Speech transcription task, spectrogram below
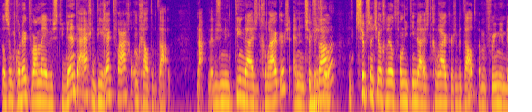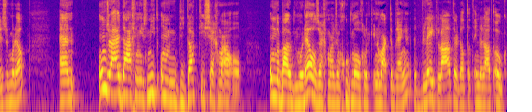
dat is een product waarmee we studenten eigenlijk direct vragen om geld te betalen. Nou, we hebben ze nu 10.000 gebruikers en een substantieel, een substantieel gedeelte van die 10.000 gebruikers betaalt. We hebben een freemium business model. En onze uitdaging is niet om een didactisch, zeg maar, onderbouwd model, zeg maar, zo goed mogelijk in de markt te brengen. Het bleek later dat dat inderdaad ook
